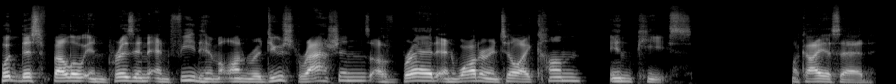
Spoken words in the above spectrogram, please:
Put this fellow in prison and feed him on reduced rations of bread and water until I come in peace. Micaiah said,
